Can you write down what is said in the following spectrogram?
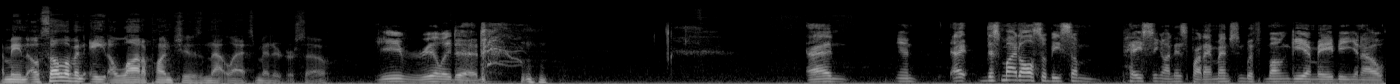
I mean, O'Sullivan ate a lot of punches in that last minute or so. He really did. and know, I, this might also be some pacing on his part. I mentioned with Munguia maybe you know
